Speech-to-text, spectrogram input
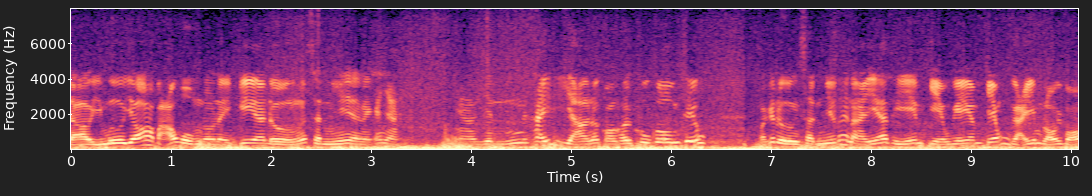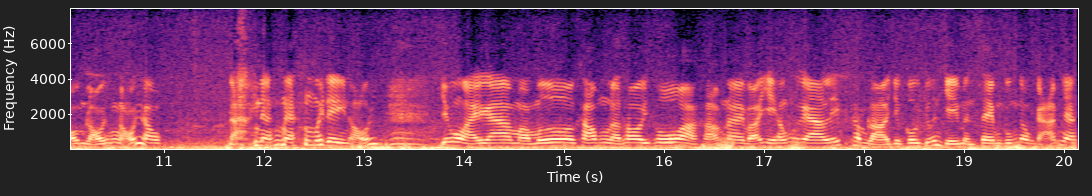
trời mưa gió, bão, bùng đồ này kia, đường nó sình như này cả nhà. Nhìn thấy giờ nó còn hơi khô khô một xíu. Mà cái đường sình như thế này thì em chèo ghe, em chéo gậy, em lội bộ, em lội không nổi đâu. Đợi nắng nắng mới đi nổi chứ ngoài ra mà mưa không là thôi thua. Hôm nay bởi vì không có ra clip thăm lợi cho cô chú anh chị mình xem cũng thông cảm nha.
